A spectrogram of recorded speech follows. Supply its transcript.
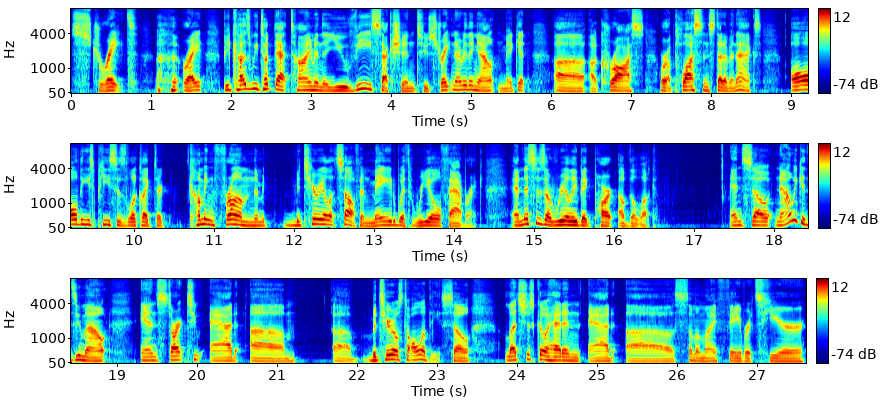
straight. right? Because we took that time in the UV section to straighten everything out and make it uh, a cross or a plus instead of an X, all these pieces look like they're coming from the material itself and made with real fabric. And this is a really big part of the look. And so now we could zoom out and start to add um, uh, materials to all of these. So let's just go ahead and add uh, some of my favorites here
